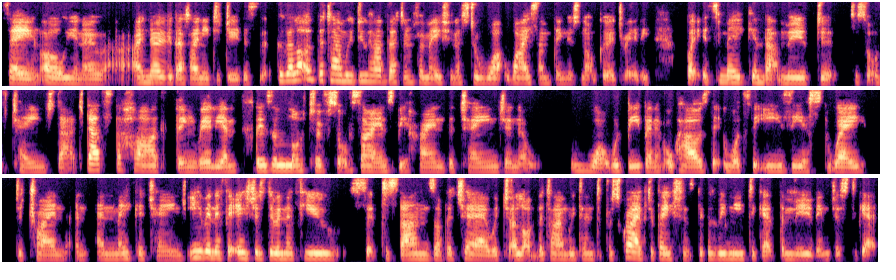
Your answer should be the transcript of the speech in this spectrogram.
saying, oh, you know, I know that I need to do this. Because a lot of the time we do have that information as to what why something is not good, really. But it's making that move to to sort of change that. That's the hard thing, really. And there's a lot of sort of science behind the change and what would be benefit or how's the what's the easiest way to try and, and, and make a change, even if it is just doing a few sit to stands of a chair, which a lot of the time we tend to prescribe to patients because we need to get them moving just to get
